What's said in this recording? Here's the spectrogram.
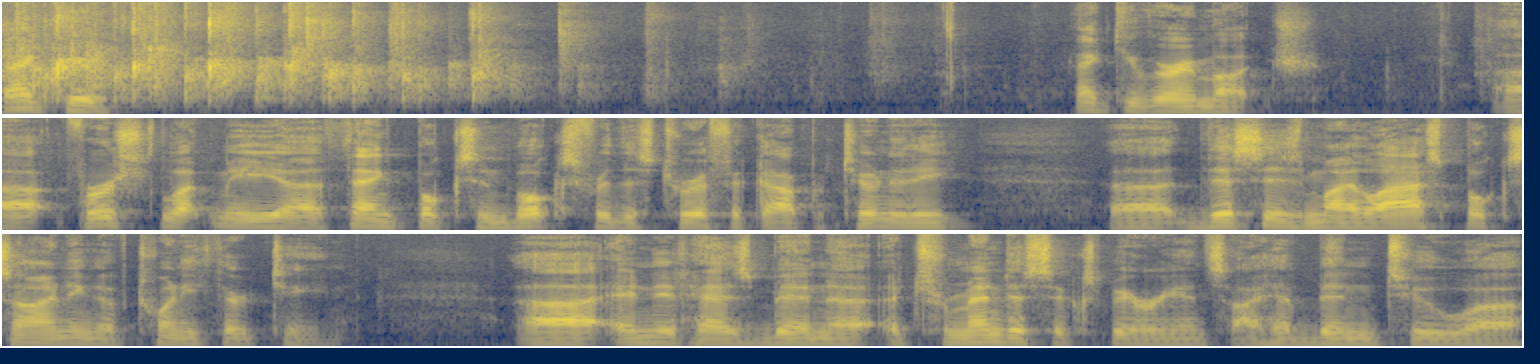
Thank you. Thank you very much. Uh, first, let me uh, thank Books and Books for this terrific opportunity. Uh, this is my last book signing of 2013, uh, and it has been a, a, tremendous experience. I have been to uh,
